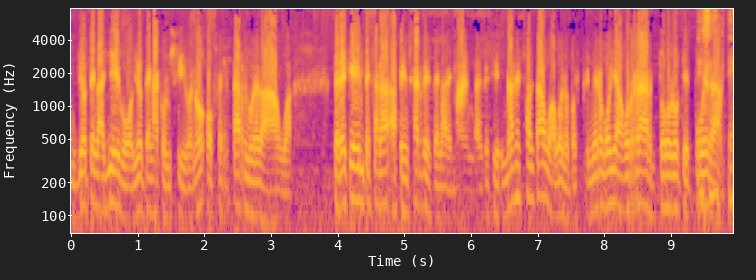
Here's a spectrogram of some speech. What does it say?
yo te la llevo, yo te la consigo, ¿no? Ofertar nueva agua. Pero hay que empezar a, a pensar desde la demanda. Es decir, me hace falta agua, bueno, pues primero voy a ahorrar todo lo que pueda Exacte,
